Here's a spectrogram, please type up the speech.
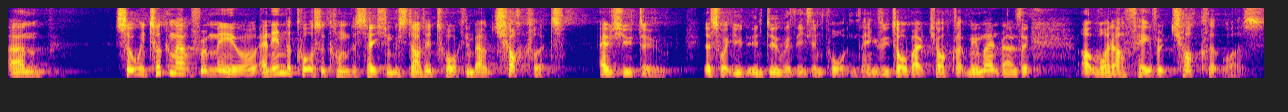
Um, so we took him out for a meal, and in the course of conversation, we started talking about chocolate, as you do. That's what you do with these important things. We talk about chocolate. We went around saying uh, what our favorite chocolate was.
